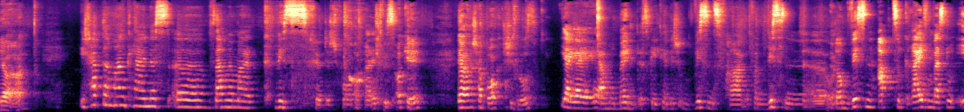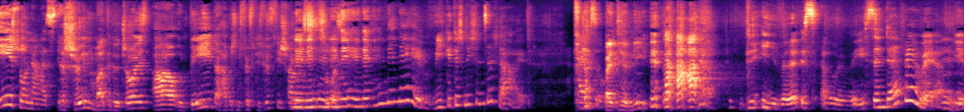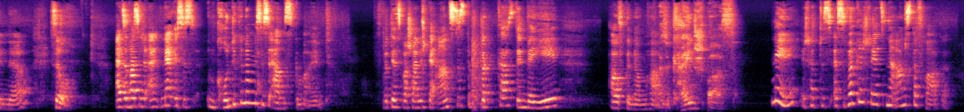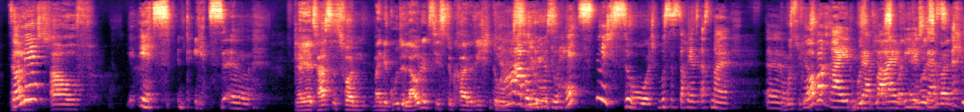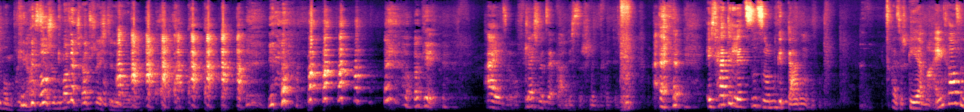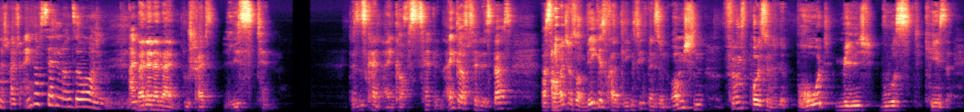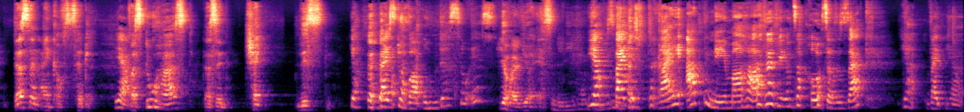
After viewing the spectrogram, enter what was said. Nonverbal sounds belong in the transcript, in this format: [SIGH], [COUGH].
Ja. Ich habe da mal ein kleines, äh, sagen wir mal, Quiz für dich vorbereitet. Quiz, okay. Ja, ich hab Bock, schieß los. Ja, ja, ja, ja, Moment. Es geht hier nicht um Wissensfragen von Wissen äh, oder um Wissen abzugreifen, was du eh schon hast. Ja, schön, Multiple Choice, A und B, da habe ich einen 50-50-Chance. Nee, nee, nee, Sowas. nee, nee, nee, nee, nee, nee. Wiege dich nicht in Sicherheit. Also, Bei dir nie. The evil is always and everywhere, you know? So. Also, was ich eigentlich, na, es ist, im Grunde genommen ist es ernst gemeint. Es wird jetzt wahrscheinlich der ernsteste Podcast, den wir je aufgenommen haben. Also kein Spaß. nee, ich habe das, es ist wirklich jetzt eine ernste Frage. Soll ich? Auf. Jetzt, jetzt, äh, Ja, jetzt hast du es von meine gute Laune ziehst du gerade Richtung ja, aber du, du hetzt mich so. Ich muss das doch jetzt erstmal äh, vorbereiten mal- mal wie ich emotional in das. Stimmung bringen. Hast du schon gemacht? Ich habe schlechte Laune. [LAUGHS] Okay, also, vielleicht wird es ja gar nicht so schlimm für dich. [LAUGHS] Ich hatte letztens so einen Gedanken. Also ich gehe ja mal einkaufen, da schreibe ich Einkaufszettel und so. Und Nein, nein, nein, nein. Du schreibst Listen. Das ist kein Einkaufszettel. Ein Einkaufszettel ist das, was man manchmal so am Wegesrand liegen sieht, wenn so ein Ommchen fünf Portionen Brot, Milch, Wurst, Käse. Das ist ein Einkaufszettel. Ja. Was du hast, das sind Checklisten. Ja, weißt du, warum das so ist? Ja, weil wir Essen lieben. Und Ja, genießen. weil ich drei Abnehmer habe, wie unser Großer so sagt. Ja, weil ihr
